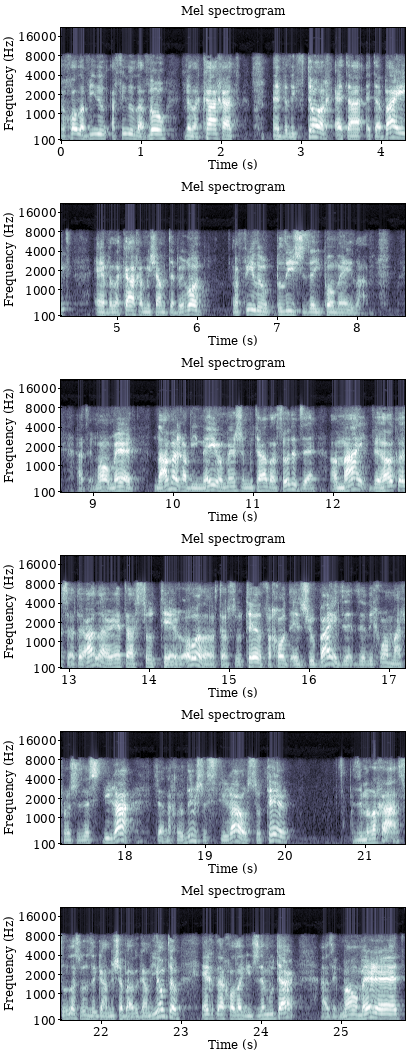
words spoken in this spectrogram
יכול אפילו, אפילו לבוא ולקחת אה, ולפתוח את, ה, את הבית אה, ולקחת משם את הפירות, אפילו בלי שזה ייפול מאליו. אז הגמרא אומרת, למה רבי מאיר אומר שמותר לעשות את זה? עמאי והקלץ אתה אללה, הרי אתה סותר אוהל, אתה סותר לפחות איזשהו בית, זה, זה לכאורה משמע שזה סתירה. אנחנו יודעים שסתירה או סותר זה מלאכה, אסור לעשות את זה גם בשבת וגם ביום טוב, איך אתה יכול להגיד שזה מותר? אז הגמרא אומרת,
